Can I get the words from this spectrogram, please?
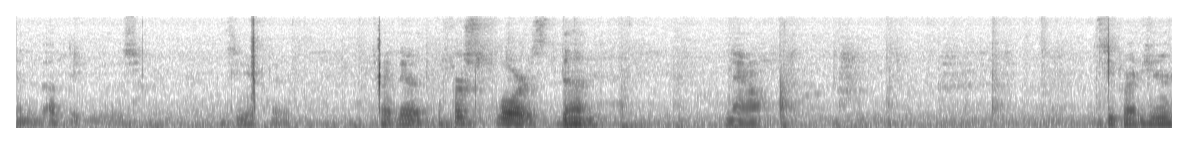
end of the update videos. See it there. Right there. The first floor is done. Now. See right here.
